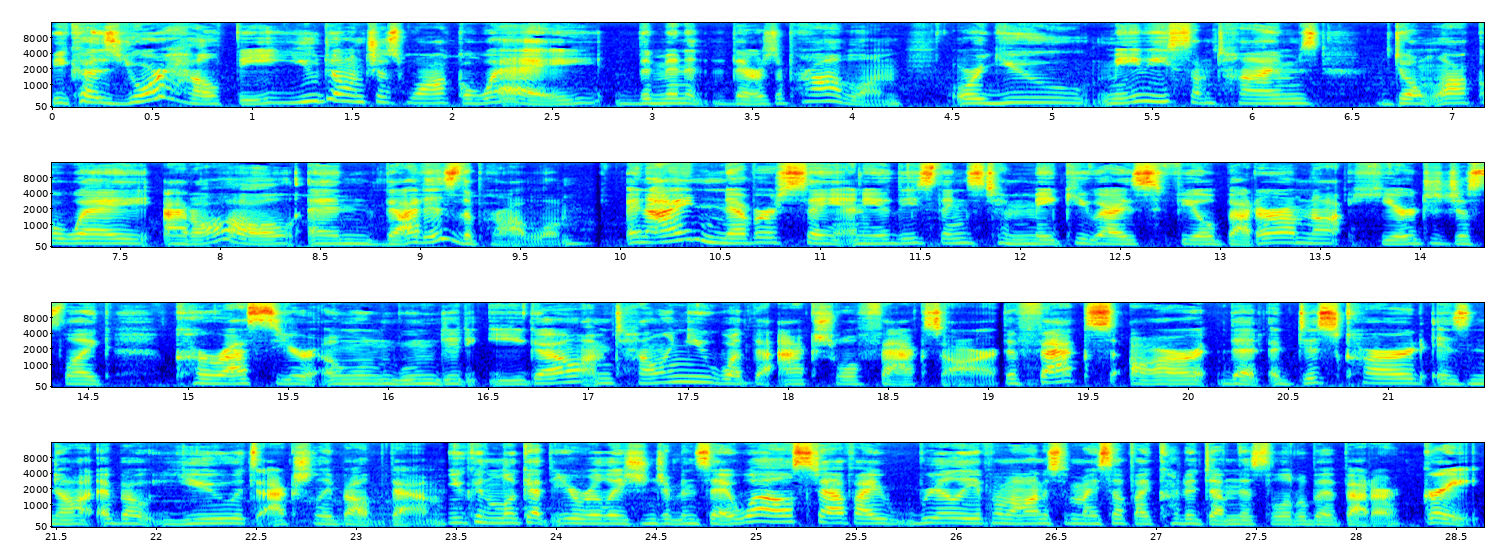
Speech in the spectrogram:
because you're healthy, you don't just walk away the minute there's a problem. Or you maybe sometimes don't walk away at all, and that is the problem. And I never say any of these things to make you guys feel better. I'm not here to just like caress your own wounded ego. I'm telling you what the actual facts are. The facts are that a discard is not about you, it's actually about them. You can look at your relationship and say, well, Steph, I really, if I'm honest with myself, I could have done this a little bit better. Great.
